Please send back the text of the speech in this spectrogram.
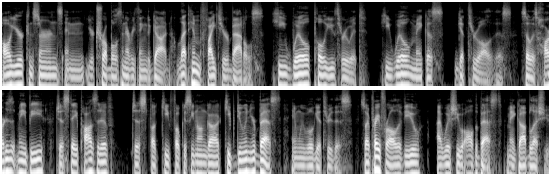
all your concerns and your troubles and everything to God. Let him fight your battles. He will pull you through it. He will make us get through all of this. So as hard as it may be, just stay positive. Just keep focusing on God. Keep doing your best and we will get through this. So I pray for all of you. I wish you all the best. May God bless you.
